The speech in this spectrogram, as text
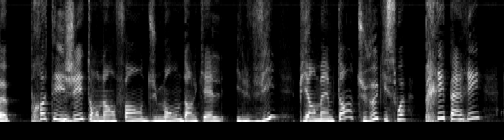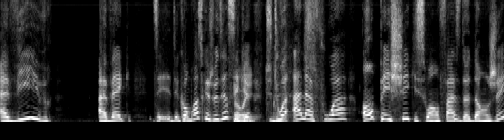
euh, protéger ton enfant du monde dans lequel il vit, puis en même temps, tu veux qu'il soit préparé à vivre avec tu comprends ce que je veux dire? C'est ah que tu dois à la fois empêcher qu'il soit en face de danger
